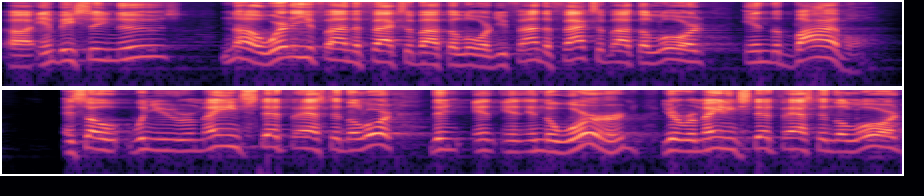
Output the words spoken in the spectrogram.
uh, NBC News? No. Where do you find the facts about the Lord? You find the facts about the Lord in the Bible. And so when you remain steadfast in the Lord, then in, in, in, the Word, you're remaining steadfast in the Lord,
